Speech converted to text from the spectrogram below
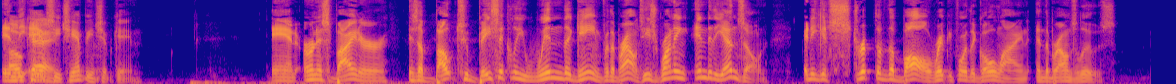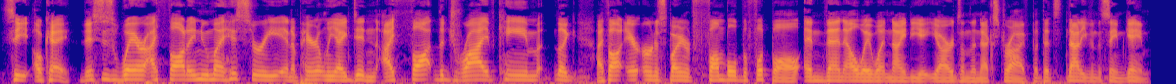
in okay. the AFC Championship game, and Ernest Byner is about to basically win the game for the Browns. He's running into the end zone, and he gets stripped of the ball right before the goal line, and the Browns lose. See, okay, this is where I thought I knew my history, and apparently I didn't. I thought the drive came like I thought er-, Ernest Byner fumbled the football, and then Elway went 98 yards on the next drive. But that's not even the same game.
